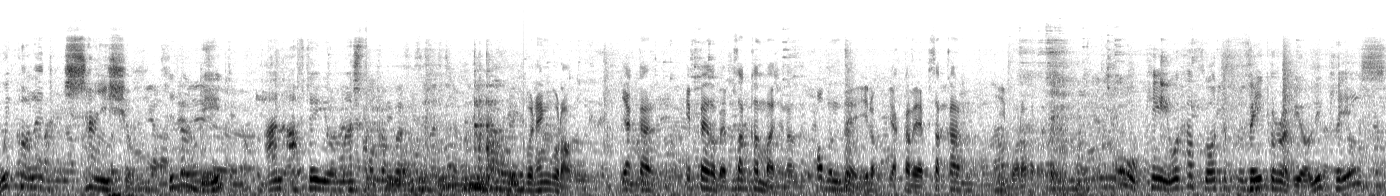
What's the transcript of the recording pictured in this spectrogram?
We call it sancho. Little bit, and after your master. 굴 행구라고. 약간 입에서 맵싹한 맛이 나. 허브인데 이렇게 약간 맵싹한 이 뭐라 그래? Okay, we have got fake ravioli, please.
